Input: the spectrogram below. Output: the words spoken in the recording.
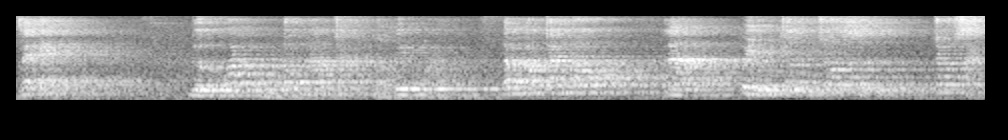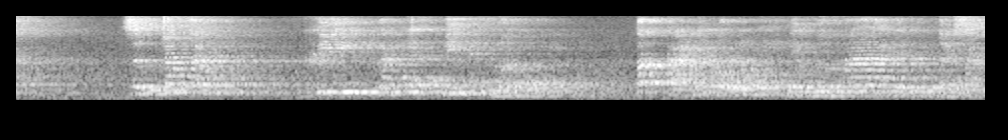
sẽ được khoác một tấm áo trắng ở bên ngoài tấm áo trắng đó là biểu trưng cho sự trong sạch sự trong trắng khi lãnh nhận bí tích rửa tội tất cả những tội lỗi đều được tha, đều được tẩy sạch.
